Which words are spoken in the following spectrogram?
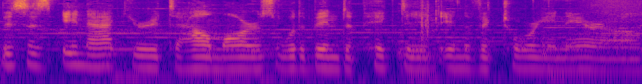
this is inaccurate to how Mars would have been depicted in the Victorian era.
